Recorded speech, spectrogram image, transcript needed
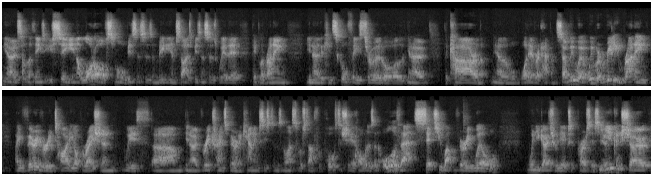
you know some of the things that you see in a lot of small businesses and medium-sized businesses where people are running you know the kids' school fees through it or you know the car and the you know whatever it happens. So we were we were really running a very very tidy operation with um, you know very transparent accounting systems and all that sort of stuff, reports to shareholders, and all of that sets you up very well when you go through the exit process. Yeah. You can show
